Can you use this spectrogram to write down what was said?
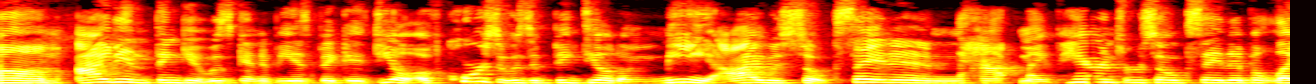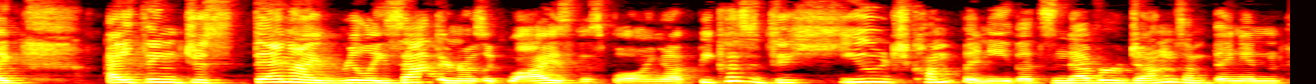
Um, I didn't think it was going to be as big a deal. Of course, it was a big deal to me. I was so excited and ha- my parents were so excited. But like, I think just then I really sat there and I was like, why is this blowing up? Because it's a huge company that's never done something and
